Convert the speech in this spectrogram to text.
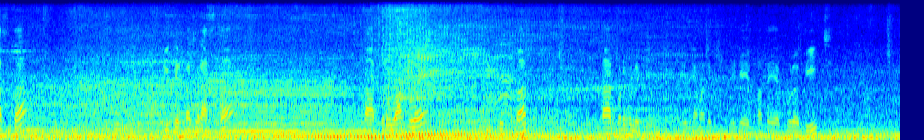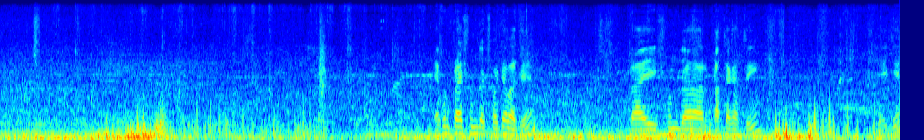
রাস্তা। বিচের পাশে রাস্তা। তারপরে ওয়াকওয়ে ফুটপাথ তারপরে হলো কি? এই যে আমাদের এই যে পাতায়া পুরো বিচ এখন প্রায় সন্ধ্যা ছয়টা বাজে। প্রায় সন্ধ্যার কাছাকাছি। এই যে।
